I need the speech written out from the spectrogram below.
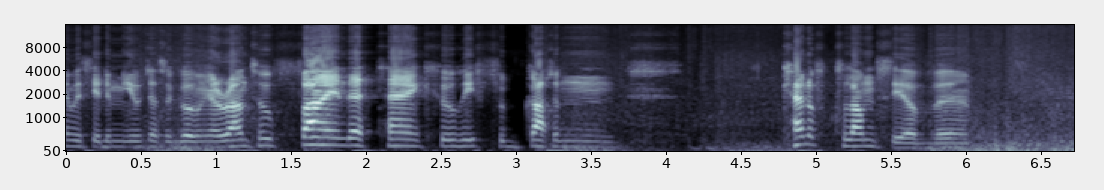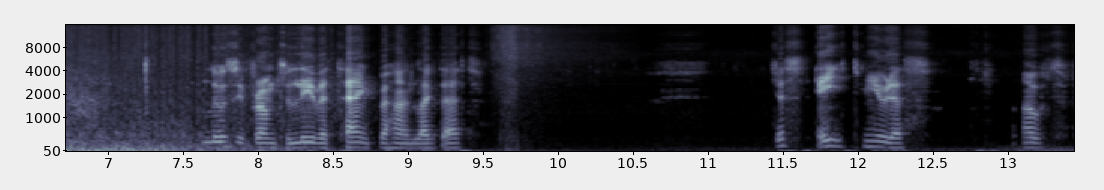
And we see the mutas are going around to find that tank who he forgotten kind of clumsy of uh, Lucifron to leave a tank behind like that. Just 8 mutas out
